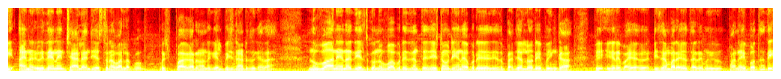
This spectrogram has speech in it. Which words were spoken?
ఈ ఆయన ఇదే నేను ఛాలెంజ్ చేస్తున్న వాళ్ళకు పుష్ప గారు నన్ను గెలిపించినట్టు కదా. నువ్వా నేనా తెలుసుకో నువ్వు అభివృద్ధి ఎంత చేసినావు నేను అభివృద్ధి చేసి ప్రజల్లో రేపు ఇంకా రేపు డిసెంబర్ ఐదో తారీఖు పని అయిపోతుంది.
